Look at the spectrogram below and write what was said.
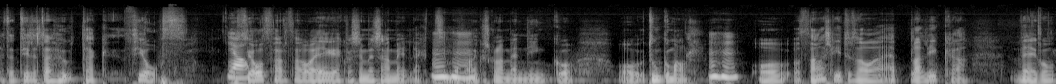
þetta til þetta hugtak þjóð. Þjóð þarf þá að eiga eitthvað sem er sameigilegt sem er þá einhvers konar menning og, og tungumál. -hmm. og, og það hlýtur þá að ebla líka veg og,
